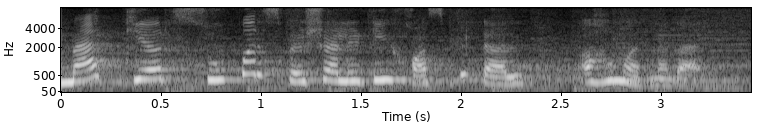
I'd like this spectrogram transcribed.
Mac Care super speciality hospital Ahmednagar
